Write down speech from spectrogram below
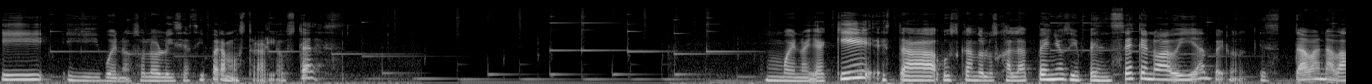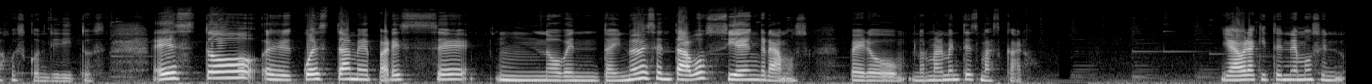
y, bueno, solo lo hice así para mostrarle a ustedes. Bueno, y aquí está buscando los jalapeños y pensé que no había, pero estaban abajo escondiditos. Esto eh, cuesta, me parece, 99 centavos 100 gramos, pero normalmente es más caro. Y ahora aquí tenemos en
